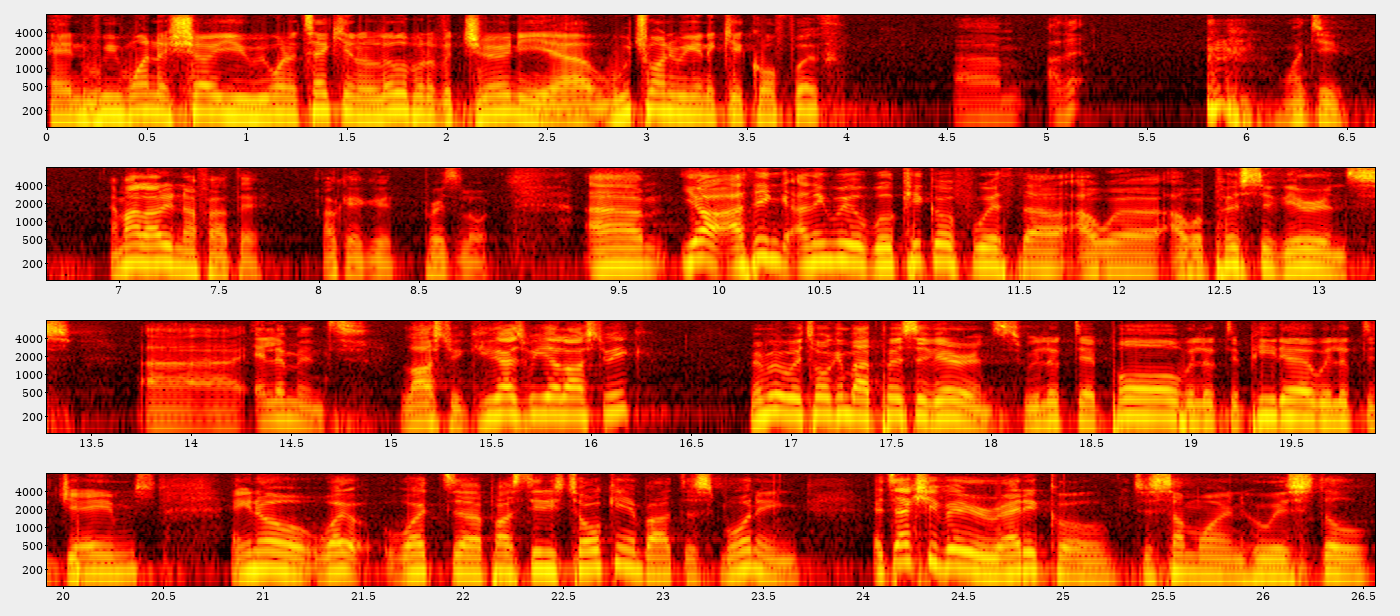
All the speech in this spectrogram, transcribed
And we want to show you. We want to take you on a little bit of a journey here. Which one are we going to kick off with? Um, I thi- one, two. Am I loud enough out there? Okay, good. Praise the Lord. Um, yeah, I think I think we'll, we'll kick off with uh, our our perseverance uh, element last week. You guys were here last week. Remember, we were talking about perseverance. We looked at Paul, we looked at Peter, we looked at James. And you know, what, what uh, Pastor is talking about this morning, it's actually very radical to someone who is still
